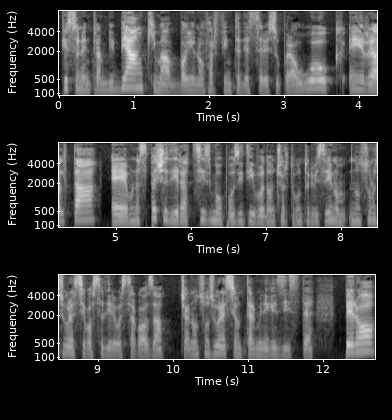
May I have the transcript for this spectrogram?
che sono entrambi bianchi ma vogliono far finta di essere super woke e in realtà è una specie di razzismo positivo da un certo punto di vista. Io non, non sono sicura si possa dire questa cosa, cioè non sono sicura sia un termine che esiste, però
